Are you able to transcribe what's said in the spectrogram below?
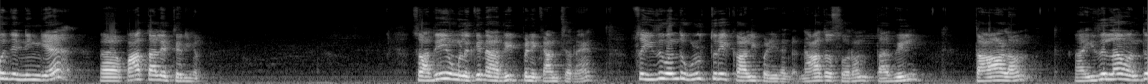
கொஞ்சம் நீங்கள் பார்த்தாலே தெரியும். ஸோ அதையும் உங்களுக்கு நான் ரீட் பண்ணி காமிச்சிடுறேன். ஸோ இது வந்து உள்துறை காலி பணியிடங்கள். நாதஸ்வரம் தவில் தாளம் இதெல்லாம் வந்து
